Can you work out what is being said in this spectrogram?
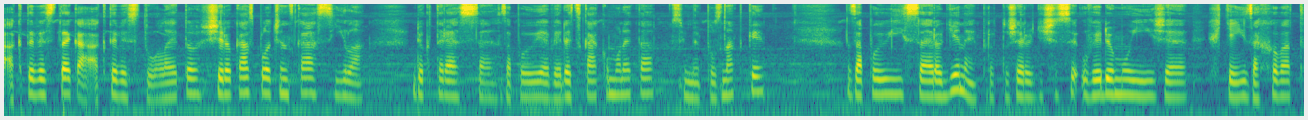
aktivistek a aktivistů, ale je to široká společenská síla, do které se zapojuje vědecká komunita svými poznatky, zapojují se rodiny, protože rodiče si uvědomují, že chtějí zachovat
